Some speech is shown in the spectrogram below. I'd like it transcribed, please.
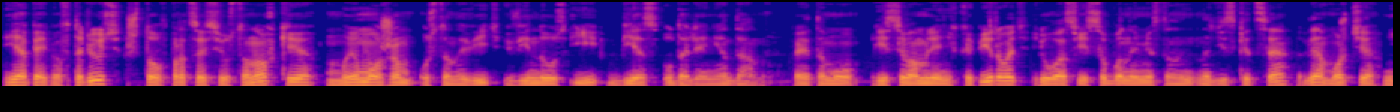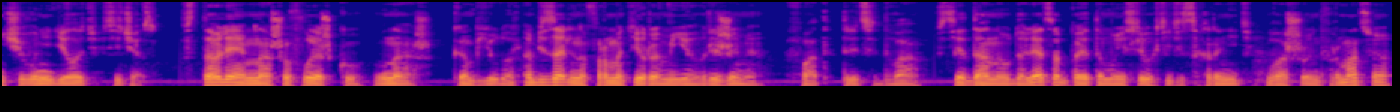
И опять повторюсь, что в процессе установки мы можем установить Windows и без удаления данных. Поэтому, если вам лень их копировать и у вас есть свободное место на диске C, тогда можете ничего не делать сейчас. Вставляем нашу флешку в наш компьютер. Обязательно форматируем ее в режиме FAT32. Все данные удалятся, поэтому если вы хотите сохранить вашу информацию,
